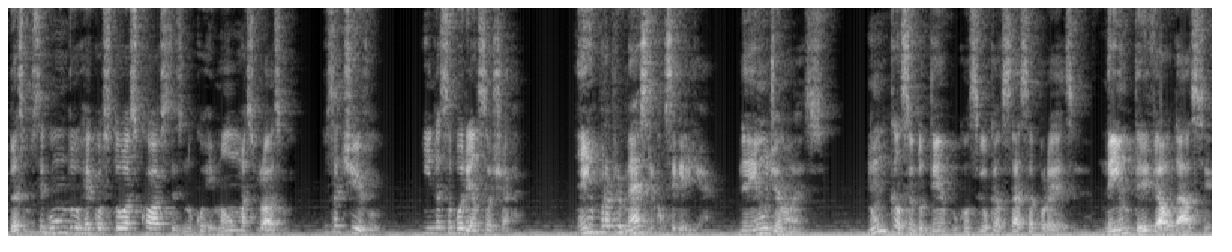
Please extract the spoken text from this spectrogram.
Décimo segundo recostou as costas no corrimão mais próximo, pensativo, ainda saboreando seu chá. Nem o próprio mestre conseguiria. Nenhum de nós. Nunca ao seu tempo conseguiu alcançar essa proeza. Nenhum teve a audácia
